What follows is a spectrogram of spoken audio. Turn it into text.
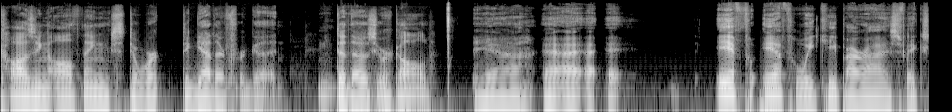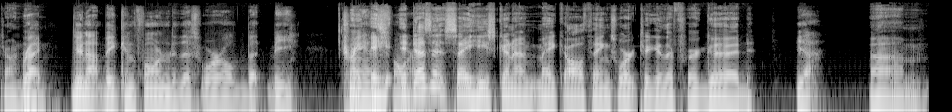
causing all things to work together for good to those who are called. Yeah. Uh, if if we keep our eyes fixed on Right. him. Do not be conformed to this world, but be It, transformed. it doesn't say he's going to make all things work together for good. Yeah. Um,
